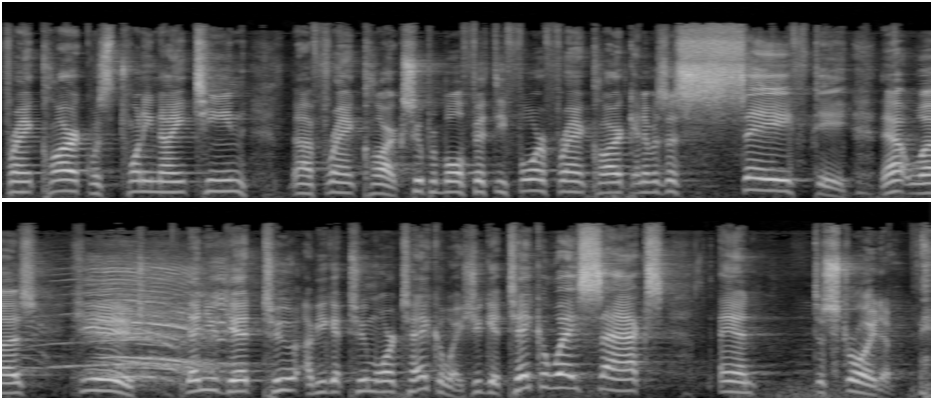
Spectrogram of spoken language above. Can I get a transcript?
Frank Clark was 2019 uh, Frank Clark. Super Bowl 54 Frank Clark, and it was a safety. That was huge. Then you get two. You get two more takeaways. You get takeaway sacks and destroyed him.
